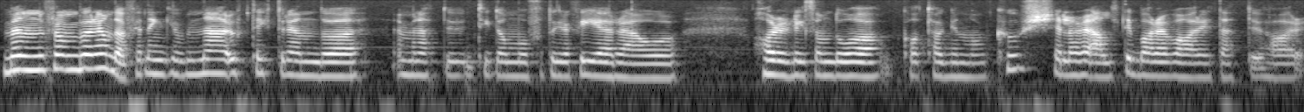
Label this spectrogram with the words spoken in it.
Men från början då? För jag tänker, när upptäckte du ändå jag menar, att du tyckte om att fotografera? och har du liksom då tagit någon kurs eller har det alltid bara varit att du har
